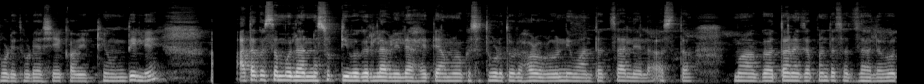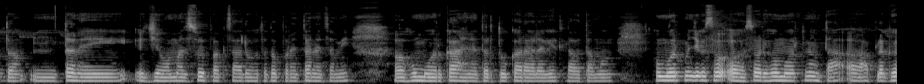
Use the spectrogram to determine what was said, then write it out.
थोडे थोडे असे एका एक ठेवून दिले. आता कसं मुलांना सुट्टी वगैरे लागलेली आहे त्यामुळं कसं थोडं थोडं हळूहळू निवांतच चाललेलं असतं. मग तण्याचं पण तसंच झालं होतं. अं, जेव्हा माझा स्वयंपाक चालू होता तोपर्यंत तण्याचा मी होमवर्क आहे ना तर तो करायला घेतला होता. मग होमवर्क म्हणजे कसं सॉरी होमवर्क नव्हता आपला घ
